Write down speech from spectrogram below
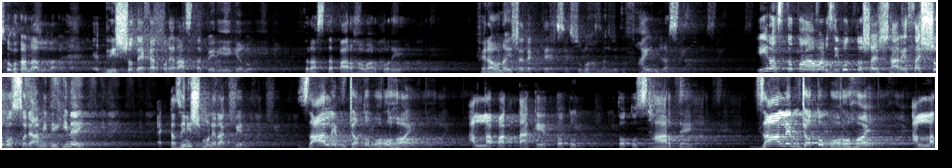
সুবহান আল্লাহ দৃশ্য দেখার পরে রাস্তা পেরিয়ে গেল। তো রাস্তা পার হওয়ার পরে ফেরাউনা এসে দেখতে সুবহান আল্লাহ তো ফাইন রাস্তা। এই রাস্তা তো আমার জীবদ্দশায় সাড়ে চারশো বছরে আমি দেখি নাই। একটা জিনিস মনে রাখবেন, জালেম যত বড় হয়, আল্লাহ পাক তাকে তত তত সার দেয়। জালেম যত বড় হয়, আল্লাহ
